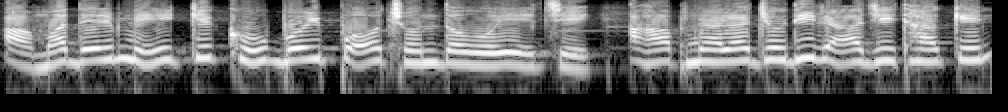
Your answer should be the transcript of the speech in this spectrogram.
আমাদের মেয়েকে খুবই পছন্দ হয়েছে। আপনারা যদি রাজি থাকেন,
